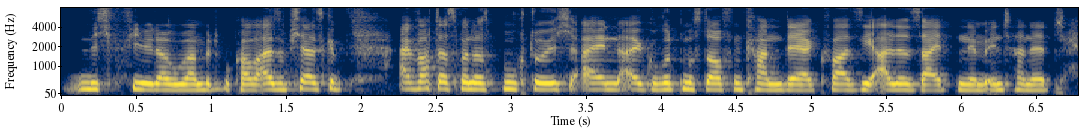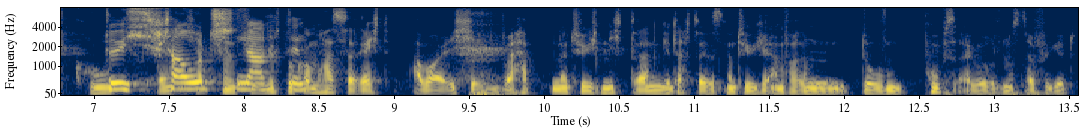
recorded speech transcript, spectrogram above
nicht viel darüber mitbekommen. Also Pierre, es gibt einfach, dass man das Buch durch einen Algorithmus laufen kann, der quasi alle Seiten im Internet Gut, durchschaut ich schon viel nach mitbekommen, hast du recht. Aber ich habe natürlich nicht dran gedacht, dass es natürlich einfach einen doofen Pups-Algorithmus dafür gibt.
